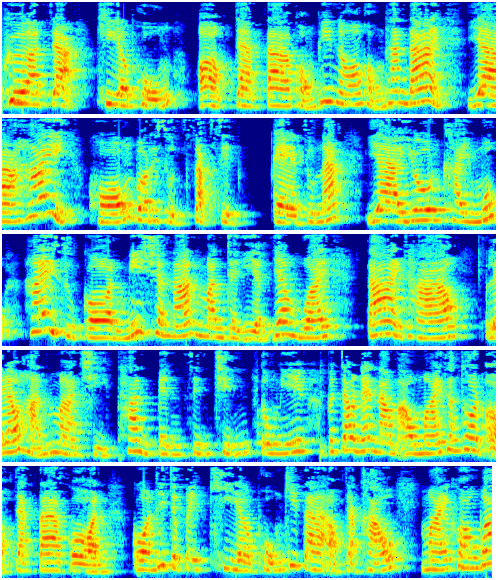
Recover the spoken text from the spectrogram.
เพื่อจะเขี่ยผงออกจากตาของพี่น้องของท่านได้ อย่าให้ของบริสุทธิ์ศักดิ์สิทธิ์แก่สุนัขอย่าโยนไข่มุกให้สุกรมิฉะนั้นมันจะเหยียบย่ำไว้ใต้เท้า แล้วหันมาฉีกท่านเป็นสินชิ้น ตรงนี้พระเจ้าแนะนำเอาไม้ทั้งท่อนออกจากตาก่อน ก่อนที่จะไปเขี่ยผงขี้ตาออกจากเขา หมายความว่า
